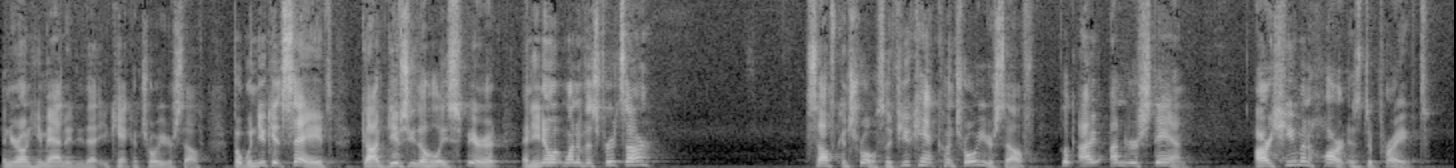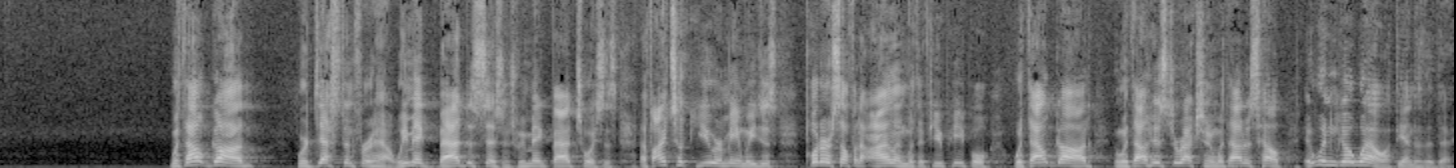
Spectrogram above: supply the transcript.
in your own humanity, that you can't control yourself. But when you get saved, God gives you the Holy Spirit, and you know what one of his fruits are? Self control. So if you can't control yourself, look, I understand. Our human heart is depraved. Without God, we're destined for hell. We make bad decisions, we make bad choices. If I took you or me and we just put ourselves on an island with a few people without God and without His direction and without His help, it wouldn't go well at the end of the day.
